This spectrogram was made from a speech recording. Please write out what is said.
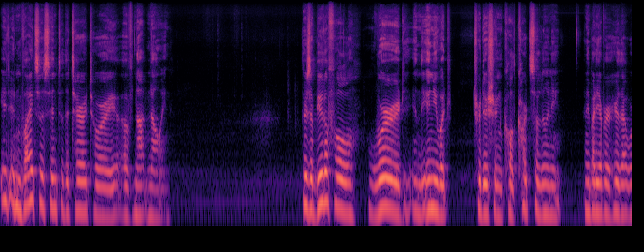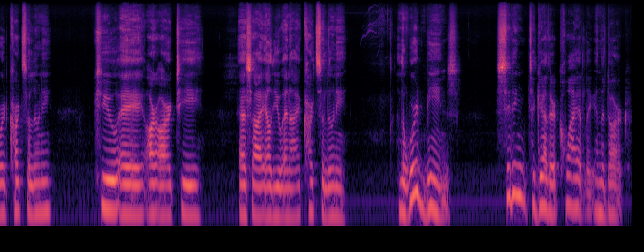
it invites us into the territory of not knowing. There's a beautiful word in the Inuit tradition called Qarrtsiluni, Anybody ever hear that word, Qarrtsiluni? Q A R R T S I L U N I, Qarrtsiluni. And the word means sitting together quietly in the dark,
